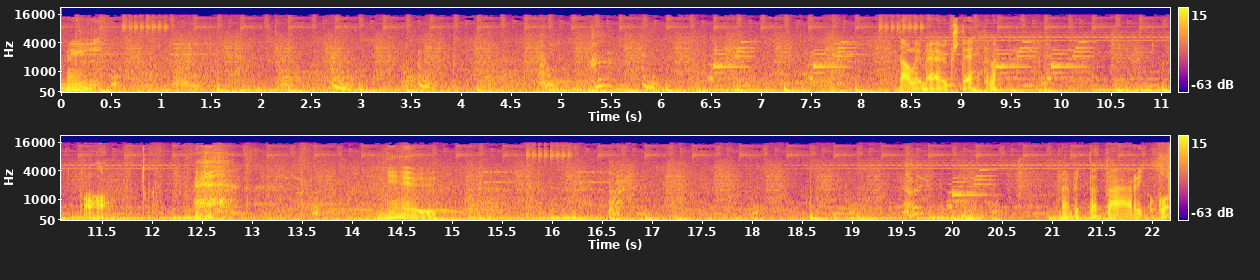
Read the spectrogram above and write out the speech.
No niin. Tää oli meidän yksi tehtävä. Oho. No. Meidän pitää tää rikkoa.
